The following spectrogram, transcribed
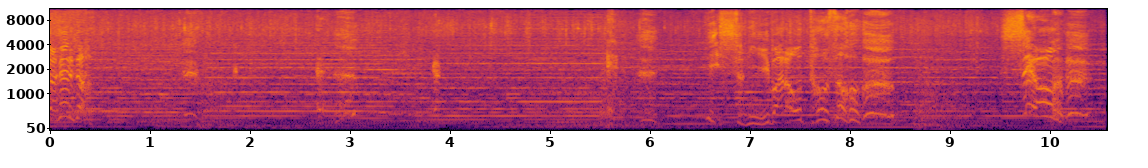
ら諦めるな。一緒にイバラを倒そう。シオン！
